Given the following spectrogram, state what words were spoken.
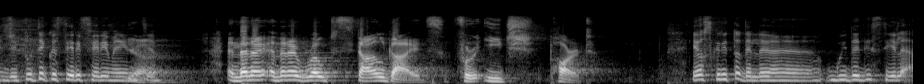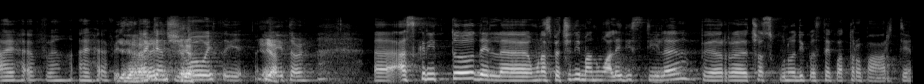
Quindi tutti questi riferimenti. Yeah. And then, I, and then I wrote style guides for each part. E ho scritto delle guide di stile, I have, I have it, yeah. I can show yeah. it later. Uh, ha scritto del, una specie di manuale di stile per ciascuno di queste quattro parti.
